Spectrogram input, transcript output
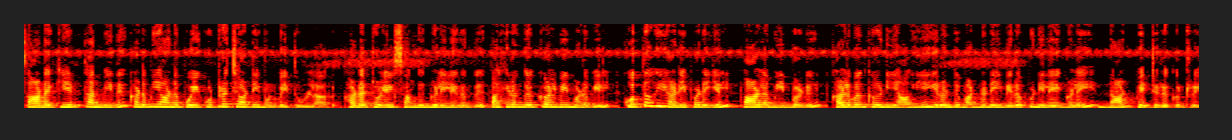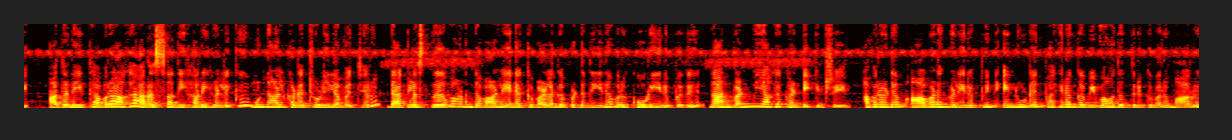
சாணக்கியன் தன் மீது கடுமையான பொய் குற்றச்சாட்டை முன்வைத்துள்ளார். கடற்றொழில் சங்கங்களில் இருந்து பகிரங்க கேள்வி மனுவில் குத்தகை அடிப்படையில் பால மீன்வடு களுவங்கேணி ஆகிய இரண்டு மண்ணெண்ணெய் நிரப்பு நிலையங்களை நான் பெற்றிருக்கின்றேன். அதனை தவறாக அரசு அதிகாரிகளுக்கு முன்னாள் கடற்றொழில் அமைச்சர் டாக்லஸ் தேவானந்தவால் எனக்கு வழங்கப்பட்டது என அவர் கூறியிருப்பது நான் வன்மையாக கண்டிக்கின்றேன். அவரிடம் ஆவணங்கள் இருப்பின் என்னுடன் பகிரங்க விவாதத்திற்கு வருமாறு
